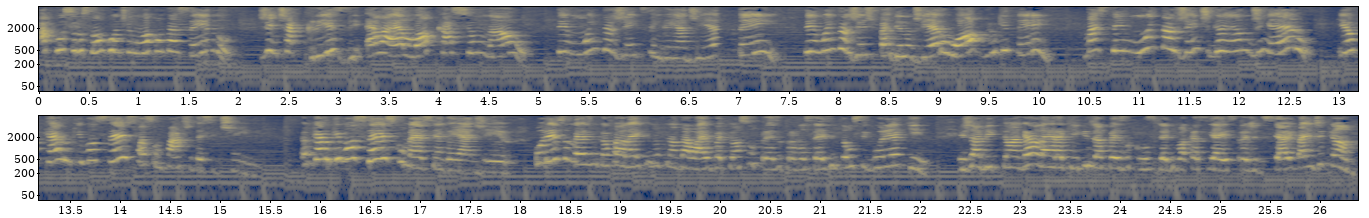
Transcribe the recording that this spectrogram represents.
A construção continua acontecendo. Gente, a crise, ela é locacional. Tem muita gente sem ganhar dinheiro? Tem. Tem muita gente perdendo dinheiro? Óbvio que tem mas tem muita gente ganhando dinheiro. E eu quero que vocês façam parte desse time. Eu quero que vocês comecem a ganhar dinheiro. Por isso mesmo que eu falei que no final da live vai ter uma surpresa para vocês, então segurem aqui. E já vi que tem uma galera aqui que já fez o curso de advocacia extrajudicial e está indicando.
